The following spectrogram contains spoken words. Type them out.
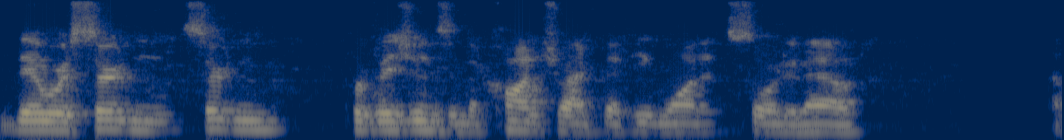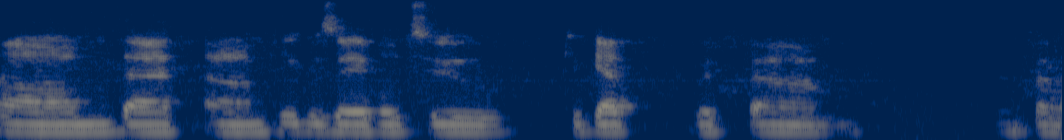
there were certain certain provisions in the contract that he wanted sorted out um, that um, he was able to to get with, um, with uh,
